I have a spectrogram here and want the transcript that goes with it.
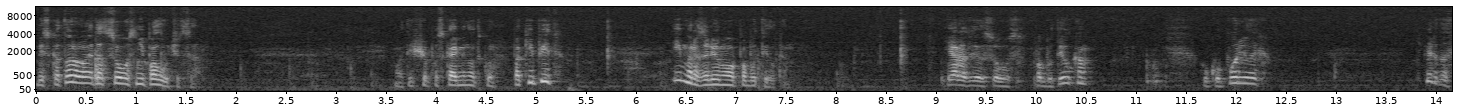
без которого этот соус не получится. Вот еще пускай минутку покипит, и мы разольем его по бутылкам. Я разлил соус по бутылкам, укупорил их. Теперь этот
